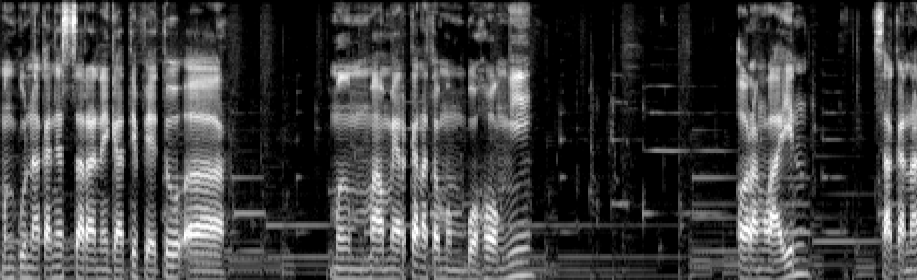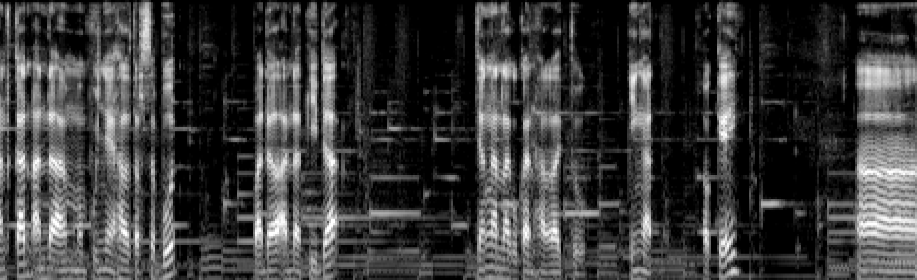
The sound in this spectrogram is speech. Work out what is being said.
menggunakannya secara negatif yaitu uh, memamerkan atau membohongi orang lain seakan-akan Anda mempunyai hal tersebut padahal Anda tidak. Jangan lakukan hal itu. Ingat, oke? Okay? uh,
